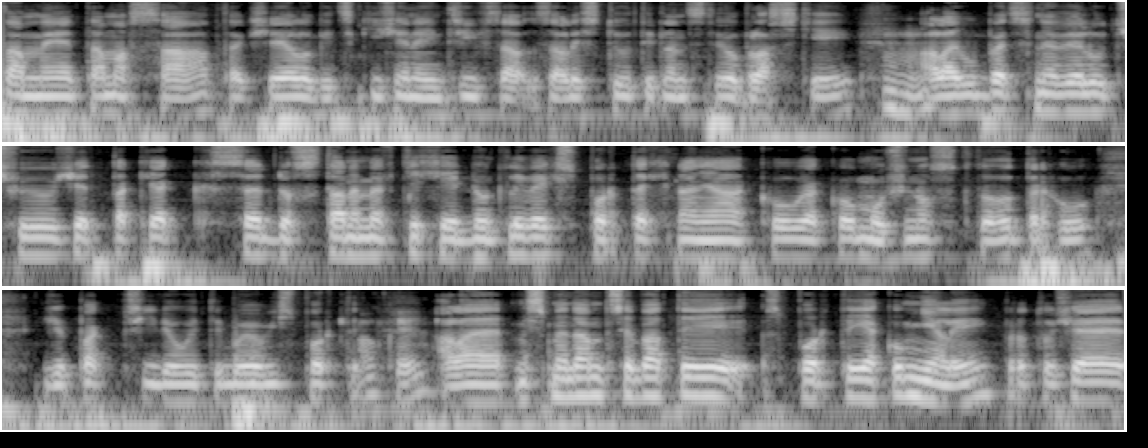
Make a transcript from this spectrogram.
tam je ta masa, takže je logický, že nejdřív za, zalistuju tyhle ty oblasti, mm-hmm. ale vůbec nevylučuju, že tak, jak se dostaneme v těch jednotlivých sportech na nějakou jako možnost toho trhu, že pak přijdou i ty bojové sporty. Okay. Ale my jsme tam třeba ty sporty jako měli, protože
